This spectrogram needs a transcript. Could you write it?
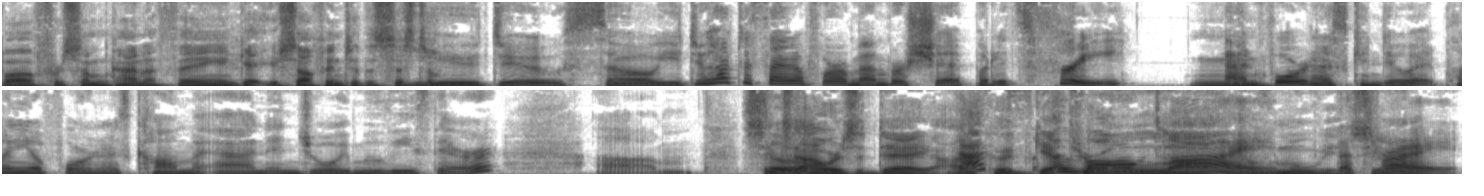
uh, for some kind of thing and get yourself into the system? You do. So you do have to sign up for a membership, but it's free. And foreigners can do it. Plenty of foreigners come and enjoy movies there. Um, Six so hours a day. I could get a through a long lot of movies. That's yeah. right.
